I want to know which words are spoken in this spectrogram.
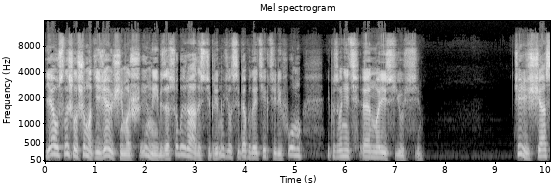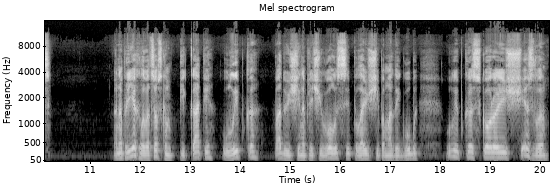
Я услышал шум отъезжающей машины и без особой радости принудил себя подойти к телефону и позвонить Энн-Мари Сьюси. Через час она приехала в отцовском пикапе, улыбка, падающие на плечи волосы, пылающие помадой губы. Улыбка скоро исчезла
